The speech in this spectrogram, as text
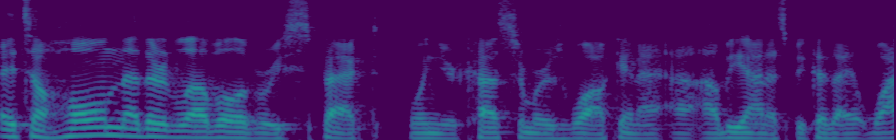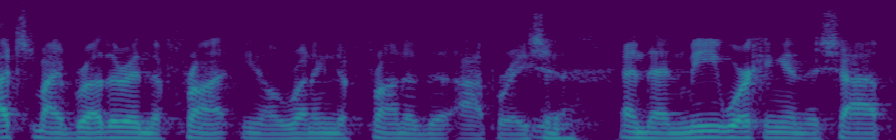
it's a whole nother level of respect when your customers walk in. I, I- I'll be honest because I watched my brother in the front, you know, running the front of the operation, Yeah. and then me working in the shop,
